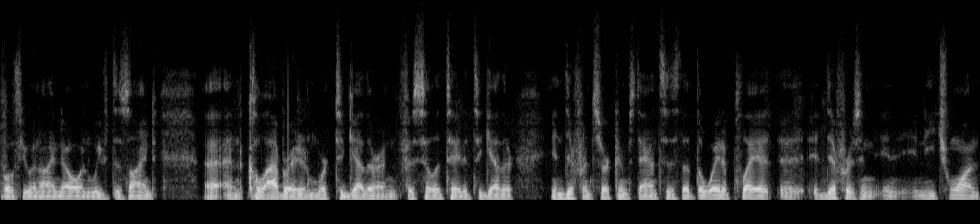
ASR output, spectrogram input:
both you and I know, and we've designed uh, and collaborated and worked together and facilitated together in different circumstances. That the way to play it, uh, it differs in, in, in each one.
